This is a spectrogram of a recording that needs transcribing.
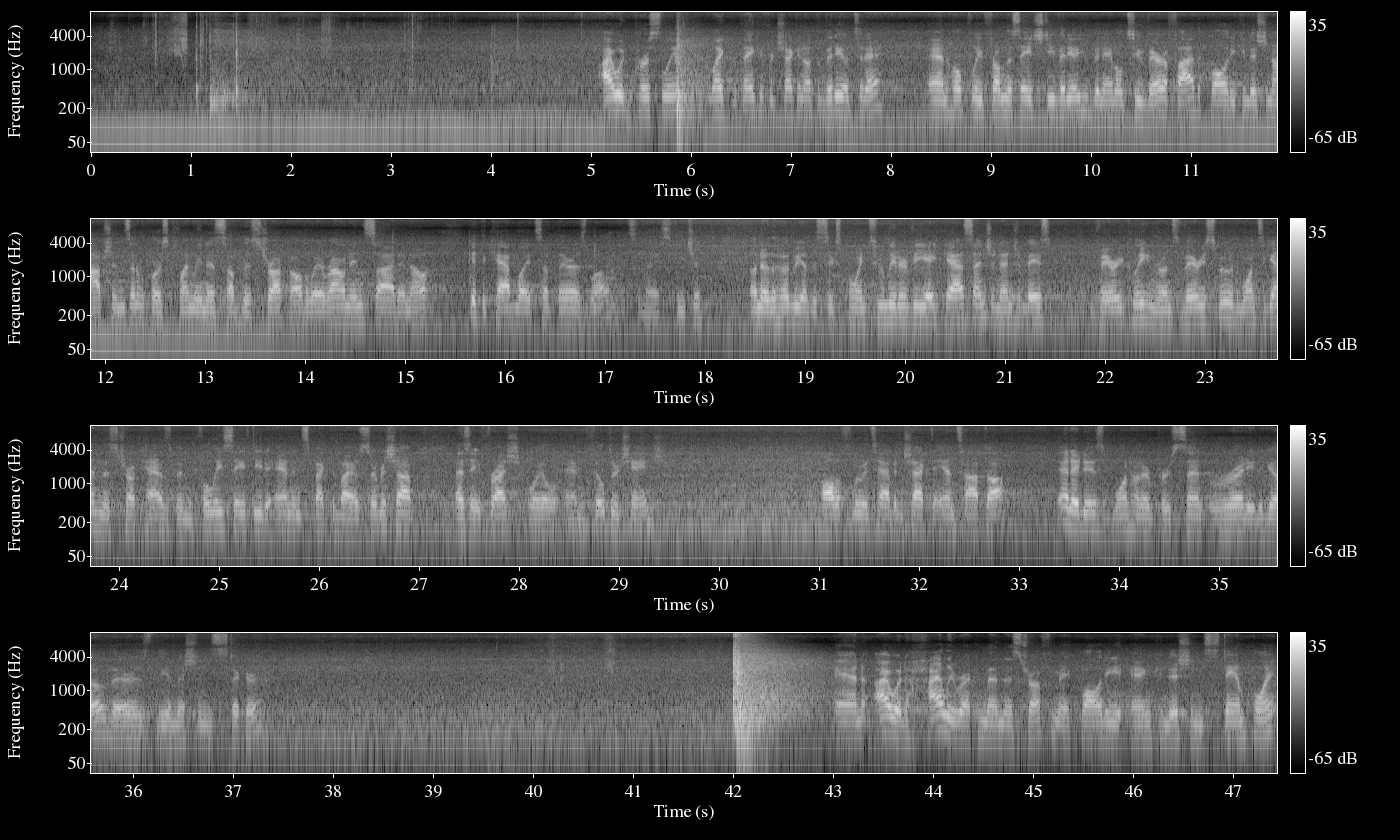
I would personally like to thank you for checking out the video today. And hopefully from this HD video, you've been able to verify the quality condition options and of course cleanliness of this truck all the way around, inside and out. Get the cab lights up there as well. It's a nice feature. Under the hood, we have the 6.2 liter V8 gas engine, engine base very clean, runs very smooth. Once again, this truck has been fully safetied and inspected by our service shop as a fresh oil and filter change. All the fluids have been checked and topped off and it is 100% ready to go. There is the emissions sticker. And I would highly recommend this truck from a quality and condition standpoint.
